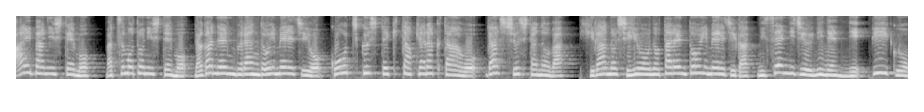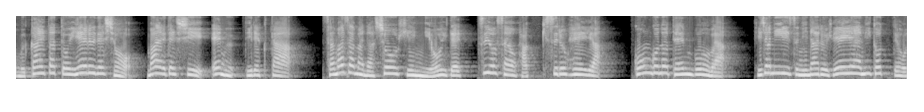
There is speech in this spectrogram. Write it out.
相場にしても、松本にしても長年ブランドイメージを構築してきたキャラクターをダッシュしたのは、平野仕様のタレントイメージが2022年にピークを迎えたと言えるでしょう。前で CM ディレクター。様々な商品において強さを発揮する平野。今後の展望は、非ジャニーズになる平野にとって同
